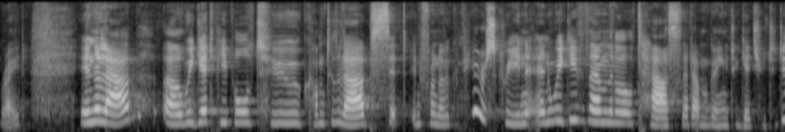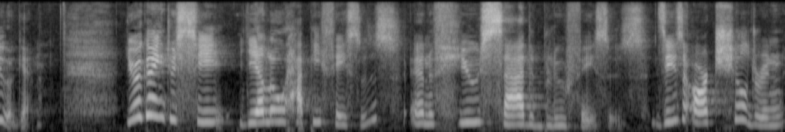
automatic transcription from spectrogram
right? In the lab, uh, we get people to come to the lab, sit in front of a computer screen, and we give them the little tasks that I'm going to get you to do again you're going to see yellow happy faces and a few sad blue faces. These are children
